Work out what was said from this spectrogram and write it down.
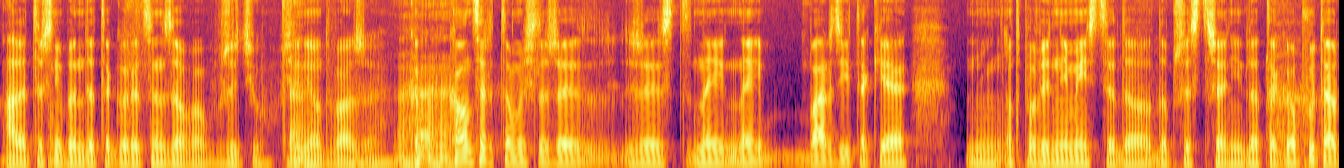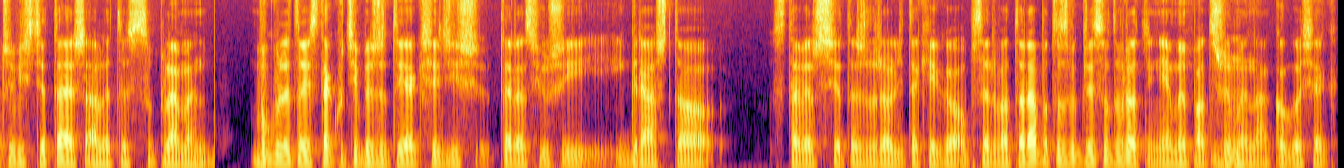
Ale też nie będę tego recenzował w życiu, się Tak. nie odważę. Ko- koncert to myślę, że, że jest naj, najbardziej takie mm, odpowiednie miejsce do, do przestrzeni, dlatego płyta oczywiście też, ale to jest suplement. W ogóle to jest tak u ciebie, że ty jak siedzisz teraz już i, i grasz, to stawiasz się też w roli takiego obserwatora, bo to zwykle jest odwrotnie, nie? My patrzymy Mhm. na kogoś, jak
